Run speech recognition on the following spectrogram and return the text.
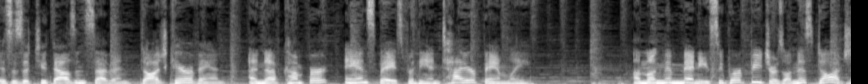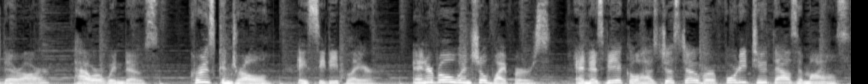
This is a 2007 Dodge Caravan. Enough comfort and space for the entire family. Among the many superb features on this Dodge there are power windows, cruise control, a CD player, interval windshield wipers, and this vehicle has just over 42,000 miles.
